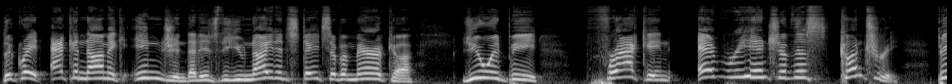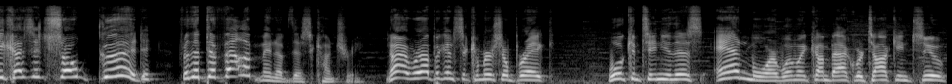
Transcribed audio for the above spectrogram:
the great economic engine that is the United States of America, you would be fracking every inch of this country because it's so good for the development of this country. All right, we're up against a commercial break. We'll continue this and more when we come back. We're talking to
